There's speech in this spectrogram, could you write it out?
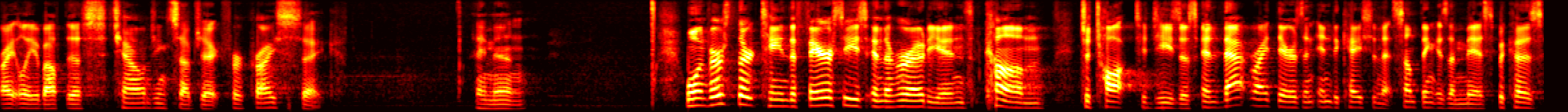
rightly about this challenging subject for Christ's sake. Amen. Well, in verse 13, the Pharisees and the Herodians come to talk to Jesus. And that right there is an indication that something is amiss because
